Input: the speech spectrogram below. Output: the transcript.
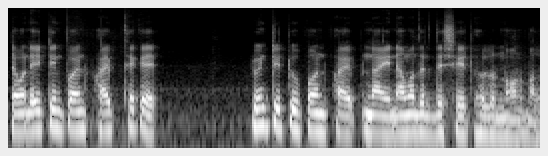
যেমন এইটিন পয়েন্ট ফাইভ থেকে twenty two point five nine আমাদের দেশে এটা হলো নর্মাল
